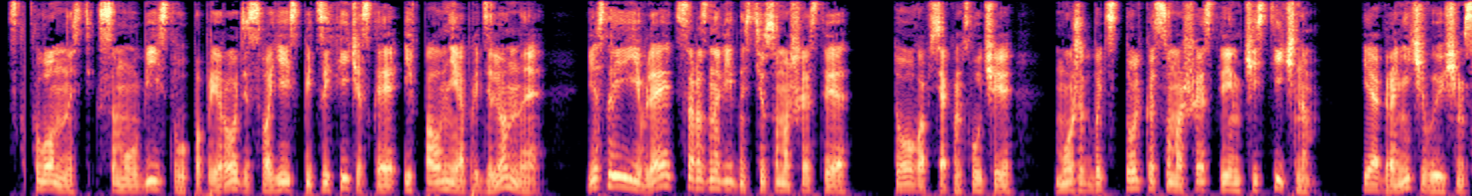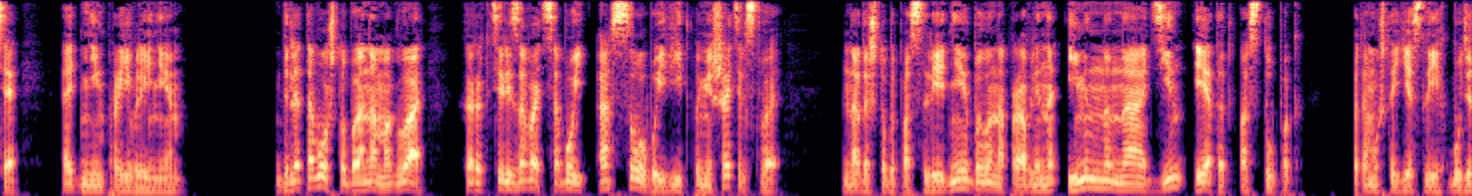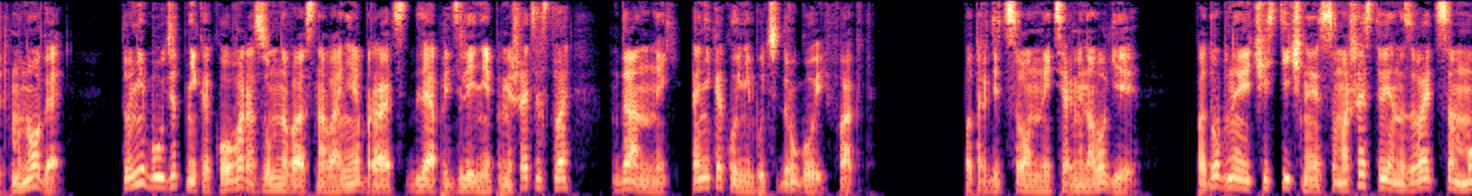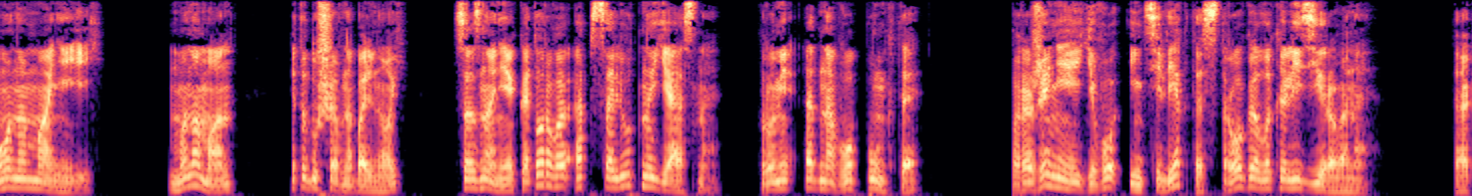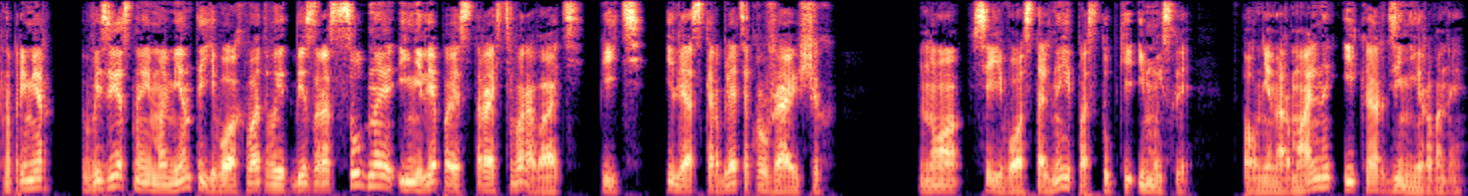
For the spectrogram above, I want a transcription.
Склонность к самоубийству по природе своей специфическая и вполне определенная, если и является разновидностью сумасшествия, то, во всяком случае, может быть только сумасшествием частичным и ограничивающимся одним проявлением. Для того, чтобы она могла характеризовать собой особый вид помешательства, надо, чтобы последнее было направлено именно на один этот поступок, потому что если их будет много, то не будет никакого разумного основания брать для определения помешательства данный, а не какой-нибудь другой факт. По традиционной терминологии, подобное частичное сумасшествие называется мономанией. Мономан – это душевно больной, сознание которого абсолютно ясно, кроме одного пункта. Поражение его интеллекта строго локализировано. Так, например, в известные моменты его охватывает безрассудная и нелепая страсть воровать, пить или оскорблять окружающих. Но все его остальные поступки и мысли вполне нормальны и координированы.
